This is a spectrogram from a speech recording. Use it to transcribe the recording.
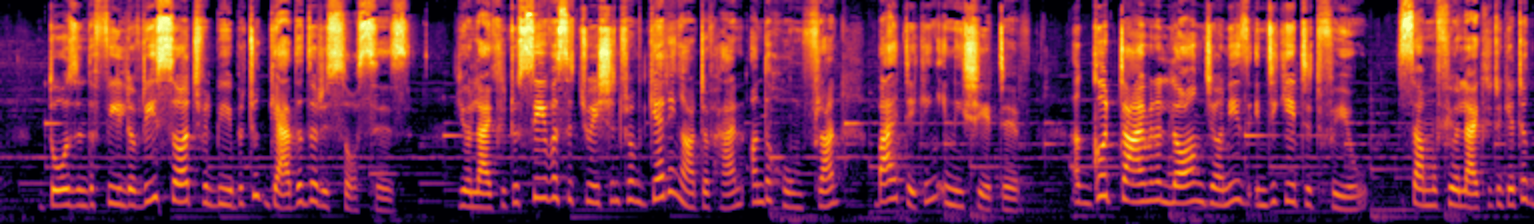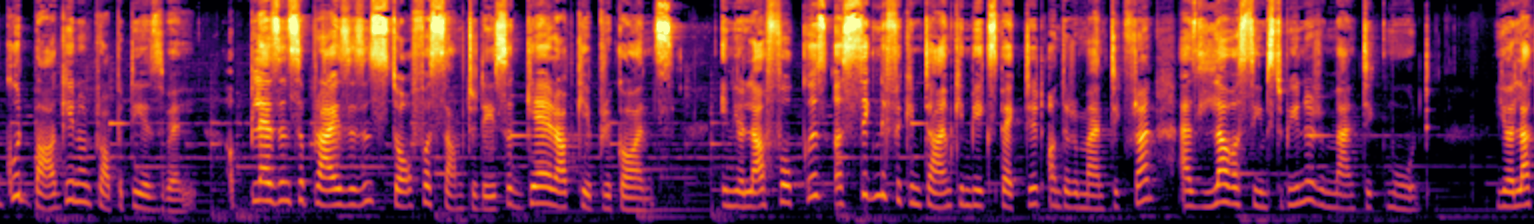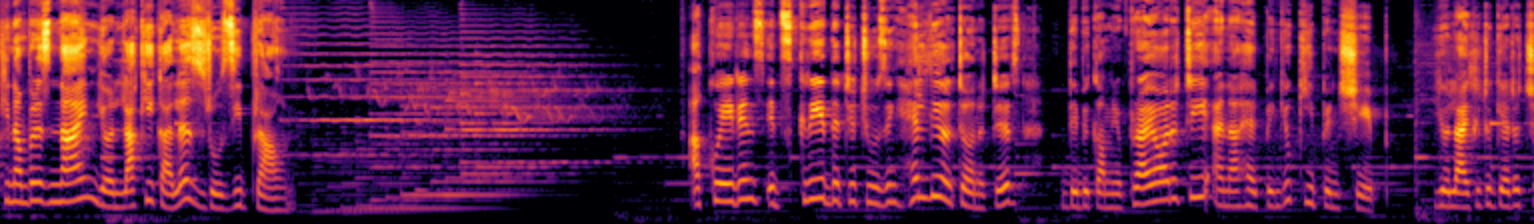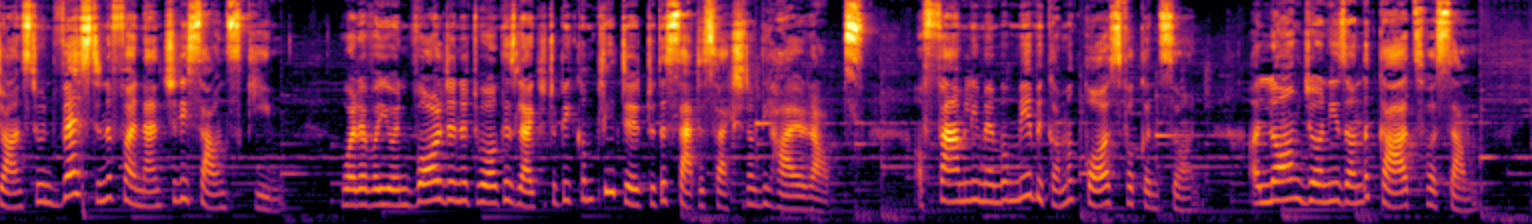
Those in the field of research will be able to gather the resources. You're likely to save a situation from getting out of hand on the home front by taking initiative. A good time and a long journey is indicated for you. Some of you are likely to get a good bargain on property as well. A pleasant surprise is in store for some today, so gear up, Capricorns. In your love focus, a significant time can be expected on the romantic front as lover seems to be in a romantic mood. Your lucky number is 9, your lucky color is rosy brown. Aquarians, it's great that you're choosing healthy alternatives. They become your priority and are helping you keep in shape you're likely to get a chance to invest in a financially sound scheme. Whatever you're involved in at work is likely to be completed to the satisfaction of the higher ups. A family member may become a cause for concern. A long journey is on the cards for some.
